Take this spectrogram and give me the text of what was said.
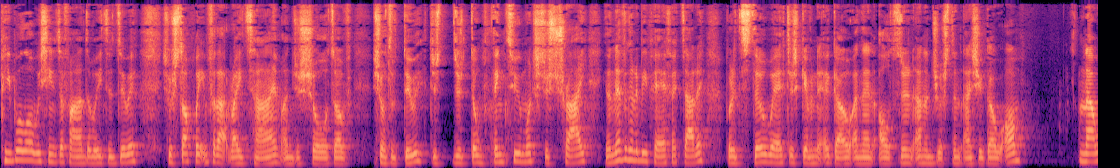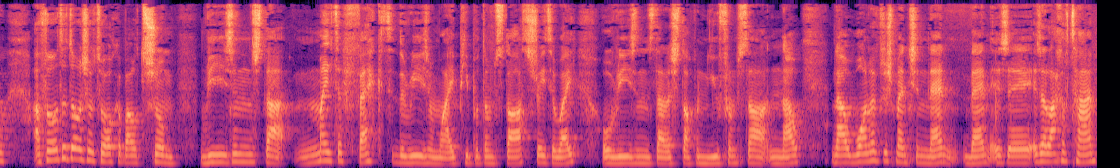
people always seem to find a way to do it. So stop waiting for that right time and just sort of sort of do it. Just just don't think too much. Just try. You're never going to be perfect at it, but it's still worth just giving it a go and then altering and adjusting as you go on. Now, I thought I'd also talk about some reasons that might affect the reason why people don't start straight away, or reasons that are stopping you from starting now. Now, one I've just mentioned then then is a is a lack of time.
